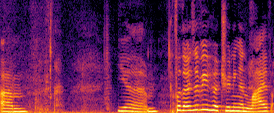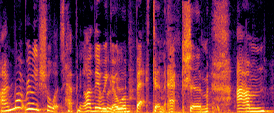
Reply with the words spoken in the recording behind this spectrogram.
Um, yeah. For those of you who are tuning in live, I'm not really sure what's happening. Oh, there we Oh, go. yeah. We're back in action. Um,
